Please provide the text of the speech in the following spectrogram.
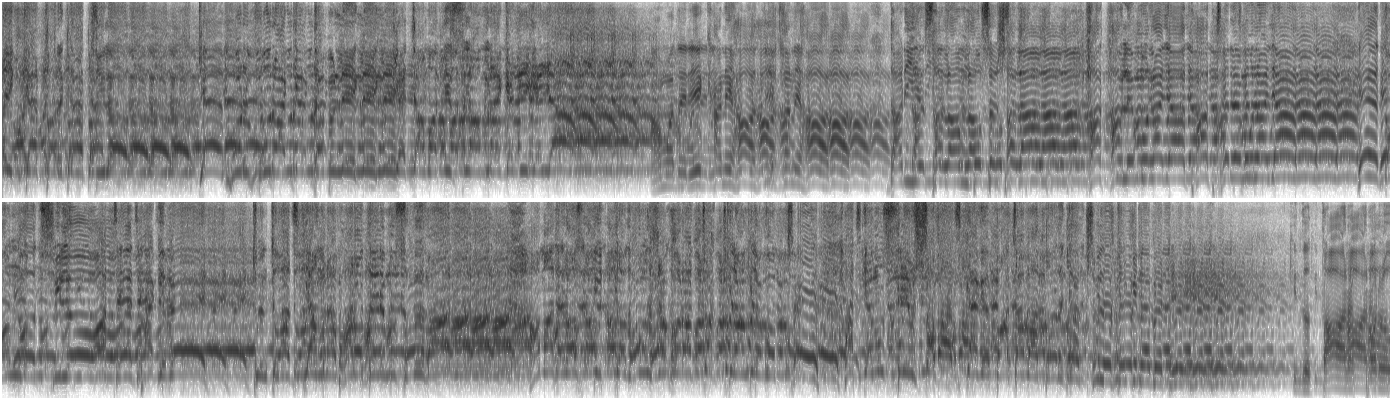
ঐক্যের দরকার ছিল। কে ফুরফুরা কে তাবলীগ, কে জামাত ইসলাম রেখে দিকে যা আমাদের এখানে হাত এখানে হাত। দাঁড়িয়ে সালাম, বসে সালাম। হাত তুলে মোনাজাত, হাত ছেড়ে মোনাজাত। এ দ্বন্দ্ব ছিল, আছে, থাকবে। কিন্তু আজকে আমরা ভারতের মুসলমান। আমাদের অস্তিত্ব ধ্বংস করার চক্রান্ত করছে। আজকে মুসলিম সমাজকে আগে বাঁচাবার দরকার ছিল, ঠিক না বেঠে? কিন্তু তারপরও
